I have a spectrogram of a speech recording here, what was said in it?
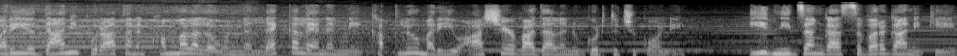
మరియు దాని పురాతన కొమ్మలలో ఉన్న లెక్కలేనన్ని కప్లు మరియు ఆశీర్వాదాలను గుర్తుచుకోండి. ఈ నిజంగా స్వర్గానికి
